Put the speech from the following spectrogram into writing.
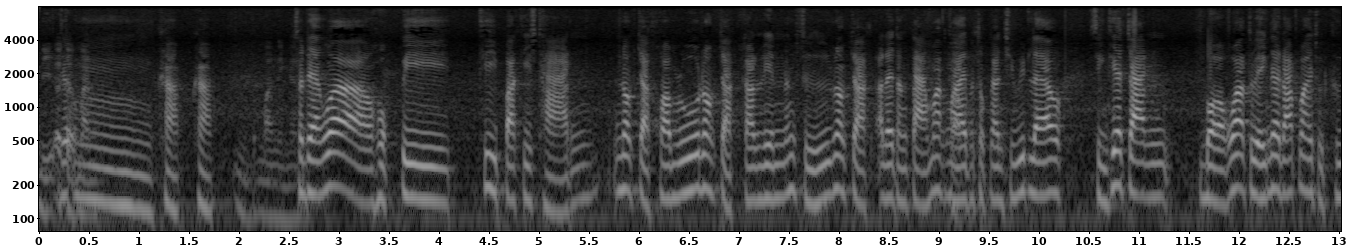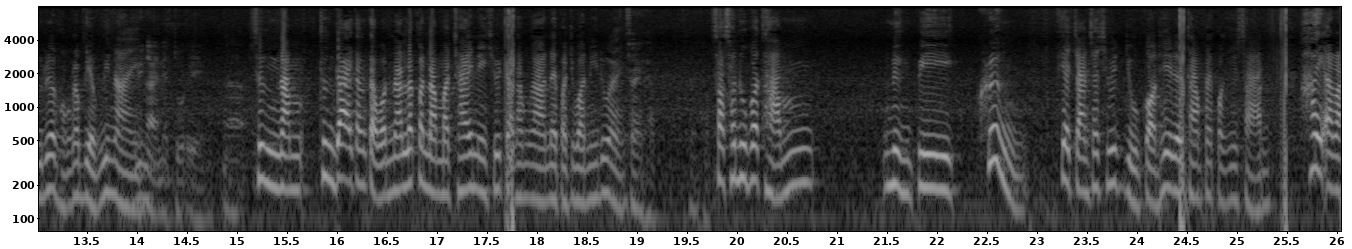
หนีออกจากมันอืมครับครับอืมประมาณอย่างนั้นแสดงว่า 6 ปี ที่ปากีสถาน นอกจากความรู้นอกจากการเรียนหนังสือ นอกจากอะไรต่างๆ มากมายประสบการณ์ชีวิตแล้ว สิ่งที่อาจารย์บอกว่าตัวเองได้รับมากที่สุดคือเรื่องของระเบียบวินัย วินัยในตัวเองนะฮะซึ่งนำซึ่งได้ตั้งแต่วันนั้น แล้วก็นำมาใช้ในชีวิตการทำงานในปัจจุบันนี้ด้วย ใช่ครับใช่ครับศาสนูปถัมภ์หนึ่งปีครึ่งที่อาจารย์ใช้ชีวิตอยู่ก่อนที่จะเดินทางไปปากีสถานให้อะไร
